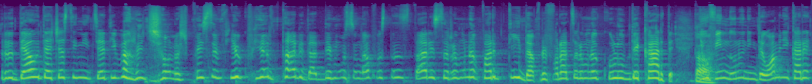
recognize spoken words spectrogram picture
râdeau de această inițiativă a lui Cioloș. Păi să fie cu iertare, dar Demosul n-a fost în stare să rămână partid, a preferat să rămână club de carte. Da. Eu fiind unul dintre oamenii care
